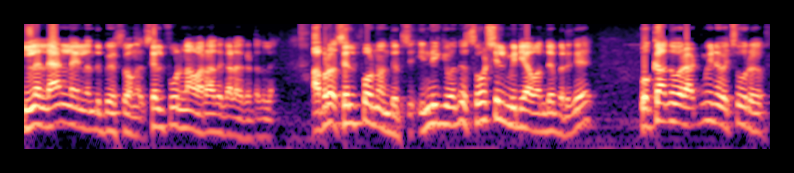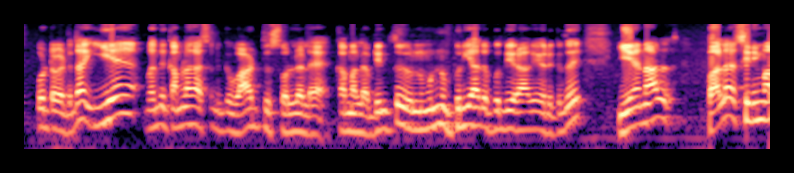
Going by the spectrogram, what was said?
இல்லை லேண்ட்லைன்லேருந்து பேசுவாங்க. செல்ஃபோன்லாம் வராத காலகட்டத்தில். அப்புறம் செல்ஃபோன் வந்துருச்சு. இன்றைக்கி வந்து சோஷியல் மீடியா வந்த பிறகு உட்காந்து ஒரு அட்மினை வச்சு ஒரு போட்டோ வேண்டியதா ஏன் வந்து கமலஹாசனுக்கு வாழ்த்து சொல்லலை கமல் அப்படின்ட்டு இன்னும் புரியாத புதிராக இருக்குது. ஏனால் பல சினிமா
